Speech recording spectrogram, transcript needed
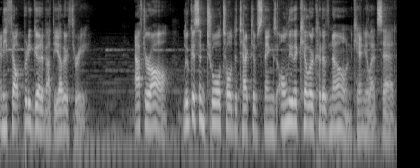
and he felt pretty good about the other three. After all, Lucas and Toole told detectives things only the killer could have known, Canulette said,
